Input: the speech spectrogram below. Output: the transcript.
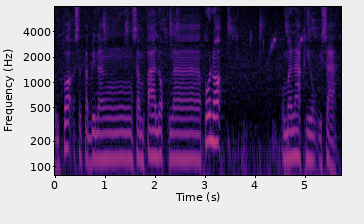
Yun po, sa tabi ng sampalok na puno, umanak yung isa.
